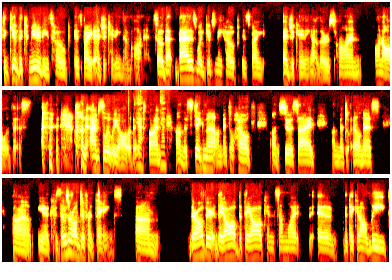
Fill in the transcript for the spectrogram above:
to give the communities hope is by educating them on it. So that that is what gives me hope is by educating others on on all of this on absolutely all of it yeah, on yeah. on the stigma on mental health on suicide on mental illness um, you know because those are all different things um, they're all very they all but they all can somewhat uh, that they can all lead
